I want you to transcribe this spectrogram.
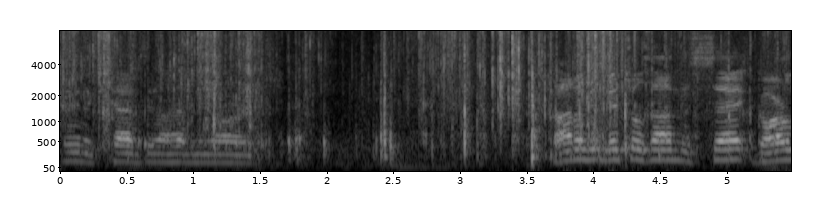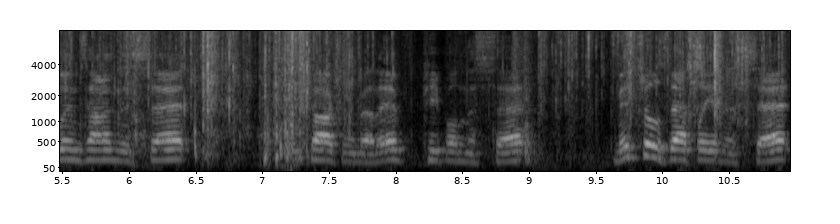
I mean, the Cavs do not have any orange. Donovan Mitchell's on the set. Garland's on the set. Talking about? They have people in the set. Mitchell's definitely in the set.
